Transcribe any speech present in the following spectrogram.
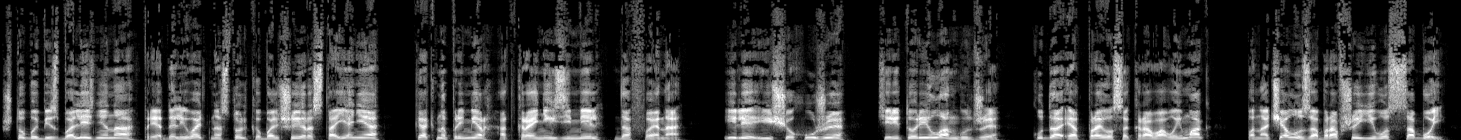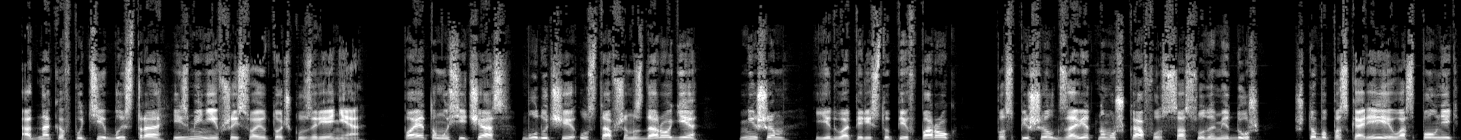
чтобы безболезненно преодолевать настолько большие расстояния, как, например, от крайних земель до Фена, или, еще хуже, территории Лангуджи, куда и отправился кровавый маг, поначалу забравший его с собой, однако в пути быстро изменивший свою точку зрения. Поэтому сейчас, будучи уставшим с дороги, Мишем, едва переступив порог, поспешил к заветному шкафу с сосудами душ, чтобы поскорее восполнить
